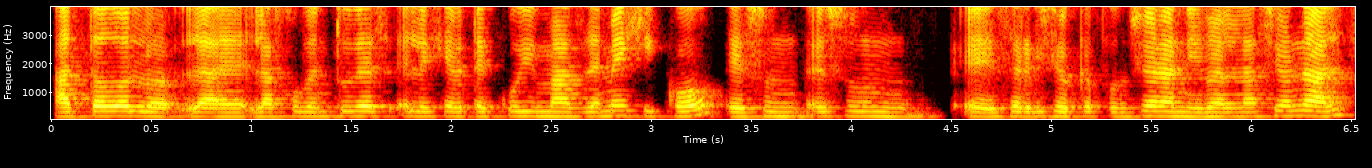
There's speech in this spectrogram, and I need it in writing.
a todas las juventudes LGBTQI más de México. Es un, es un eh, servicio que funciona a nivel nacional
